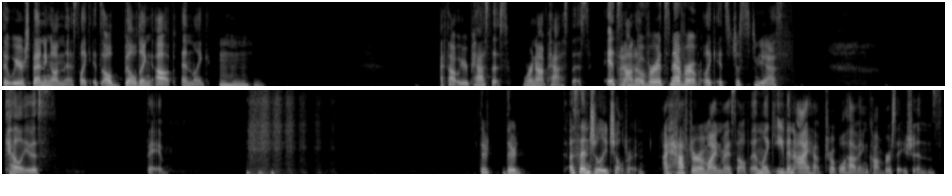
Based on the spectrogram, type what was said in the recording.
that we are spending on this, like, it's all building up. And, like, Mm-hmm. Thought we were past this. We're not past this. It's I not know. over. It's never over. Like, it's just Yes. Kelly, this babe. They're, they're, essentially children. I have to remind myself. And like even I have trouble having conversations.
